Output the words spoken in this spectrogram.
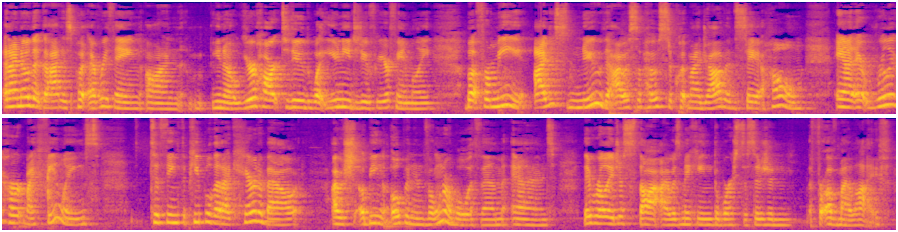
And I know that God has put everything on, you know, your heart to do what you need to do for your family. But for me, I just knew that I was supposed to quit my job and stay at home. And it really hurt my feelings to think the people that I cared about, I was uh, being open and vulnerable with them. And they really just thought I was making the worst decision for, of my life.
